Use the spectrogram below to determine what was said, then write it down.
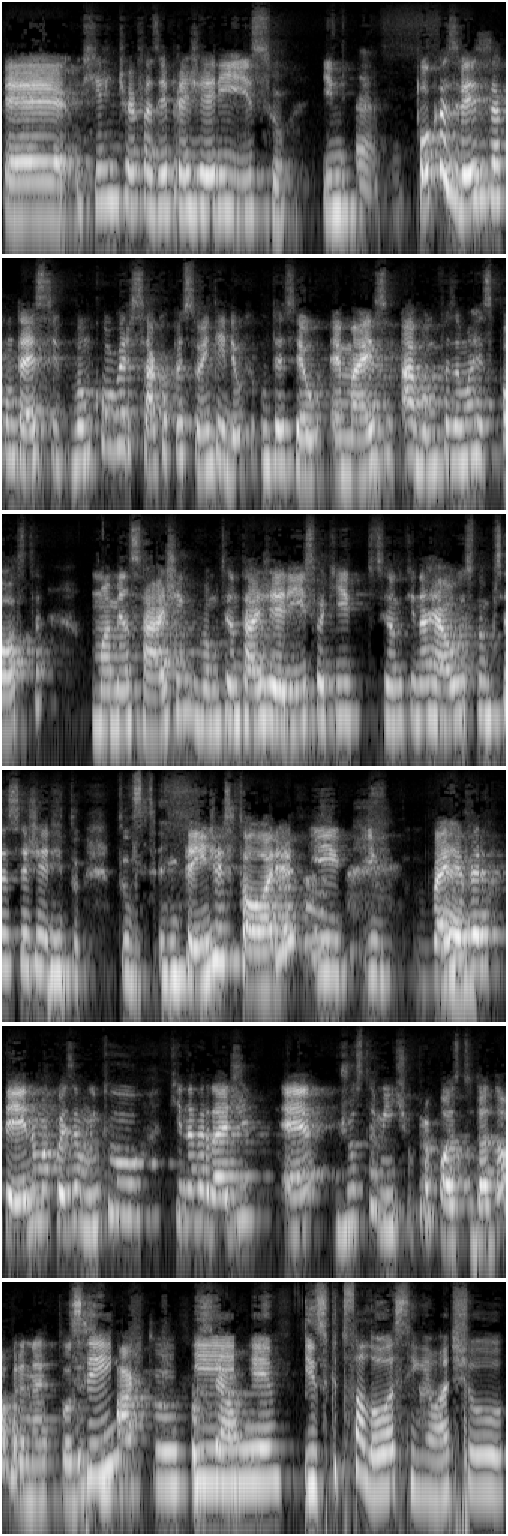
é, o que a gente vai fazer para gerir isso? E é. poucas vezes acontece, vamos conversar com a pessoa, entender o que aconteceu. É mais, ah, vamos fazer uma resposta uma mensagem, vamos tentar gerir isso aqui, sendo que na real isso não precisa ser gerido. Tu entende a história e, e vai é. reverter numa coisa muito que, na verdade, é justamente o propósito da dobra, né? Todo Sim, esse impacto social. E isso que tu falou, assim, eu acho.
